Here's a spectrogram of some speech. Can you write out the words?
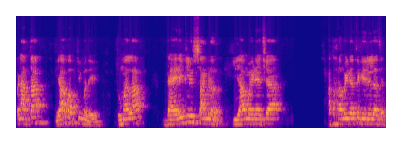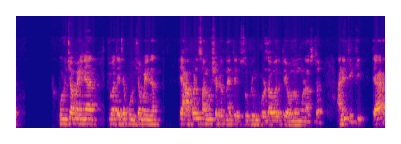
पण आता या बाबतीमध्ये तुम्हाला डायरेक्टली सांगणं की या महिन्याच्या आता हा महिन्यात तर गेलेलाच आहे. पुढच्या महिन्यात किंवा त्याच्या पुढच्या महिन्यात हे आपण सांगू शकत नाही ते सुप्रीम कोर्टावरती अवलंबून असतं. आणि ती त्या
